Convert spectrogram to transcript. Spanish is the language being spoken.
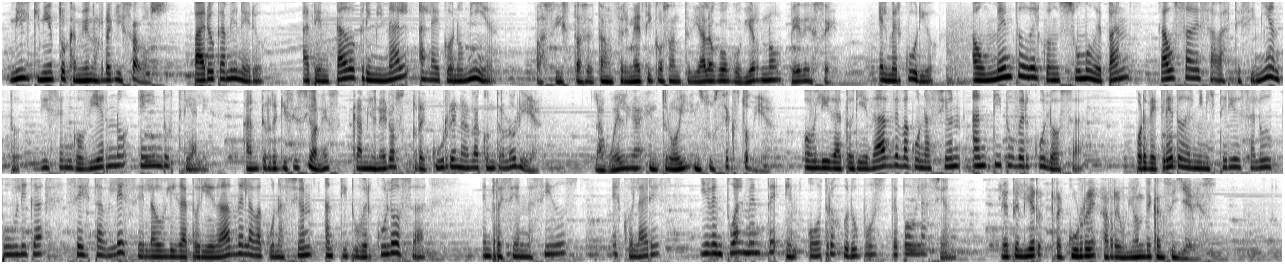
1.500 camiones requisados. Paro camionero. Atentado criminal a la economía. Fascistas están frenéticos ante diálogo gobierno-PDC. El Mercurio. Aumento del consumo de pan causa desabastecimiento, dicen gobierno e industriales. Ante requisiciones, camioneros recurren a la Contraloría. La huelga entró hoy en su sexto día. Obligatoriedad de vacunación antituberculosa. Por decreto del Ministerio de Salud Pública se establece la obligatoriedad de la vacunación antituberculosa en recién nacidos, escolares y eventualmente en otros grupos de población. Letelier recurre a reunión de cancilleres.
